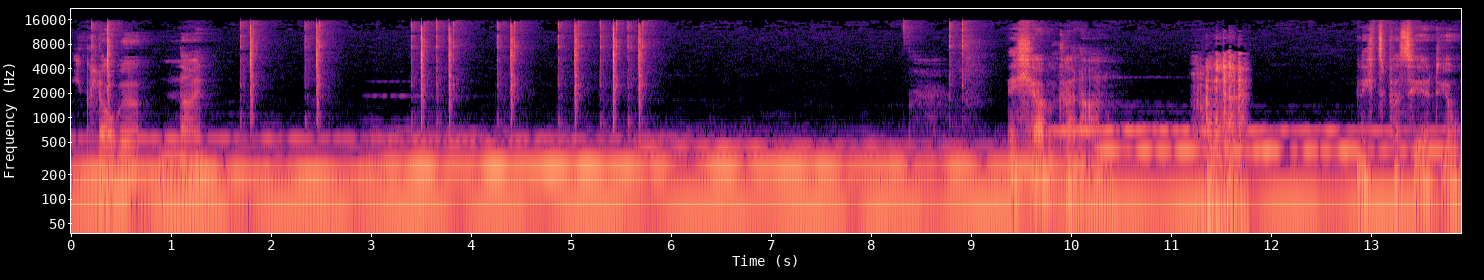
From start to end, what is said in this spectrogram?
Ich glaube, nein. Ich habe keine Ahnung. Nichts passiert, jo.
